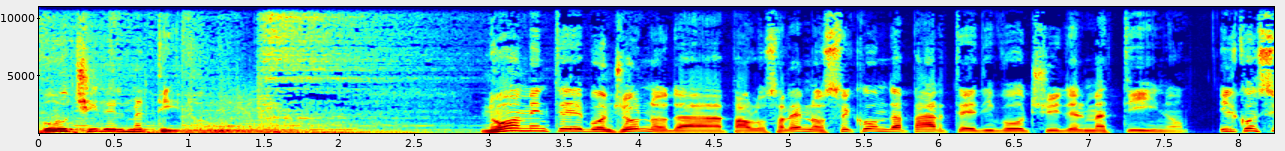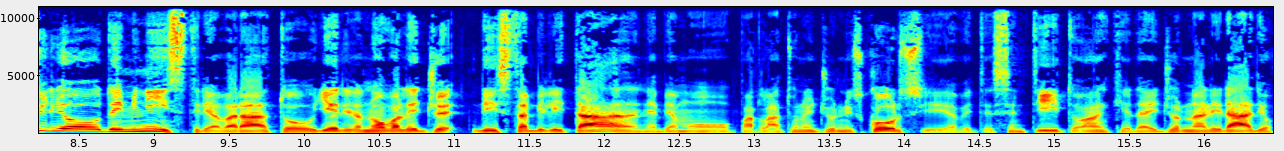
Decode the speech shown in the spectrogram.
Voci del mattino. Nuovamente buongiorno da Paolo Salerno, seconda parte di Voci del Mattino. Il Consiglio dei Ministri ha varato ieri la nuova legge di stabilità, ne abbiamo parlato nei giorni scorsi, avete sentito anche dai giornali radio,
